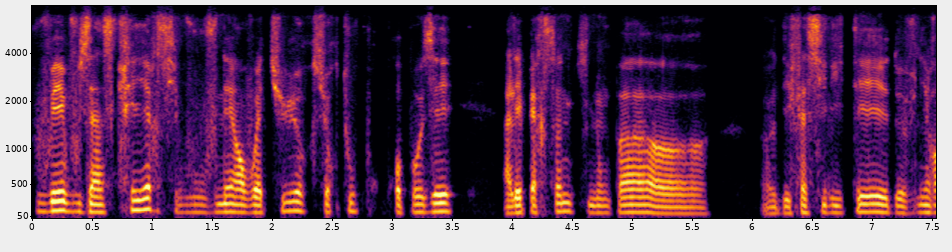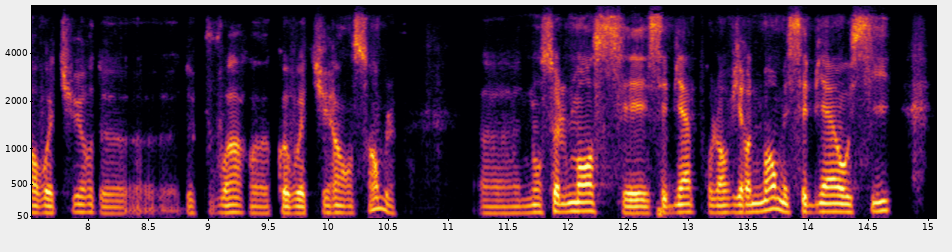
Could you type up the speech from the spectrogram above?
pouvez vous inscrire si vous venez en voiture, surtout pour proposer à les personnes qui n'ont pas des facilités de venir en voiture, de, de pouvoir covoiturer ensemble. non seulement c'est bien pour l'environnement, mais c'est bien aussi euh,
